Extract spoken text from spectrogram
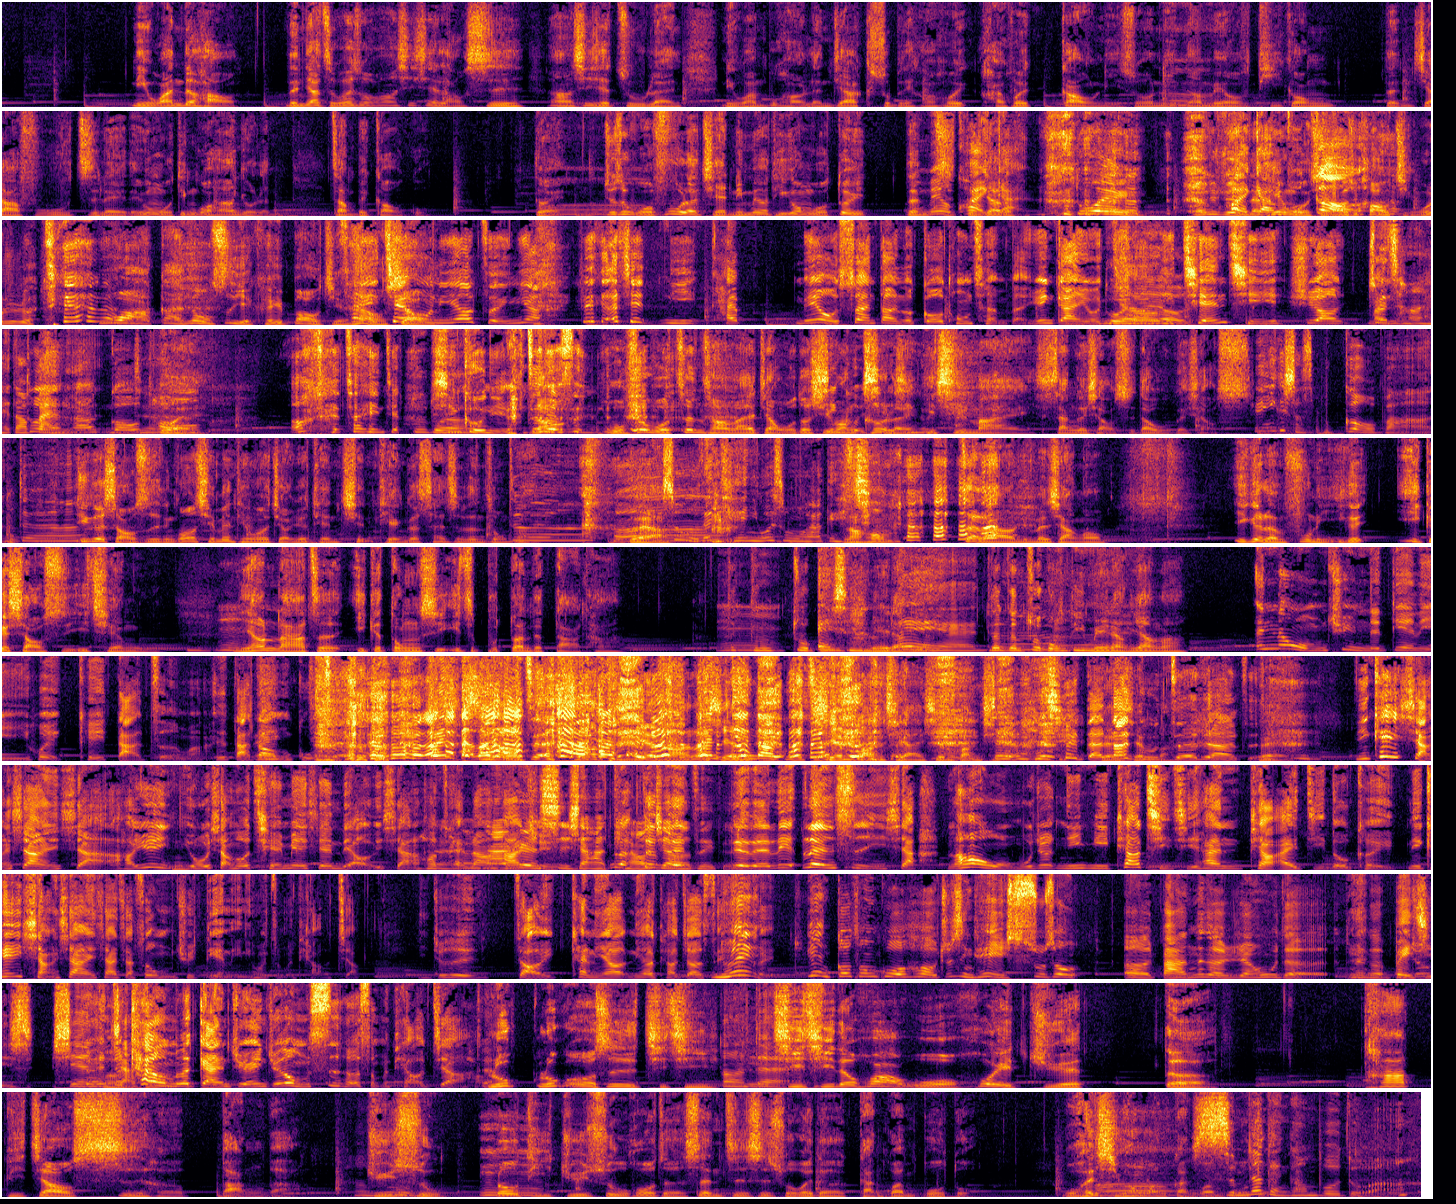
你玩的好，人家只会说哦，谢谢老师啊，谢谢主人。你玩不好，人家说不定还会还会告你说你那没有提供等价服务之类的。因为我听过好像有人这样被告过。对，哦、就是我付了钱，你没有提供我对。等没有快感，对，他就觉得你在骗我，想要去报警。我就觉得，天哪，哇，干这种事也可以报警，太好笑了。你要怎样？这个，而且你还没有算到你的沟通成本，因为你刚才有讲，你前期需要最长还到半年，还要沟通。哦，再再一件，辛苦你了，真的是。我说我正常来讲，我都希望客人一次买三个小时到五个小时。一个小时不够吧？对啊，一个小时你光前面舔我脚，你就舔舔舔个三十分钟吧。对啊，对啊。可是我在舔你，为什么我要给你？然后再来哦，你们想哦，一个人付你一个一个小时一千五，你要拿着一个东西一直不断的打他，那跟做工地没两样，那跟做工地没两样啊。哎，那我们去你的店里会可以打折吗？还是打到我们骨折？打到骨折？要体验吗？那先先绑起来，先绑起来，先打到骨折这样子。对，你可以想象一下哈，因为我想说前面先聊一下，然后才让他认识一下调教这个，对对，认认识一下。然后我我就你你挑琪琪和挑 IG 都可以，你可以想象一下，假设我们去店里，你会怎么调教？你就是找一看你要你要调教谁？你会因为沟通过后，就是你可以诉说。呃，把那个人物的那个背景先就看我们的感觉，你觉得我们适合什么调教？如如果是琪琪，嗯，对，琪琪的话，我会觉得他比较适合绑吧，拘束、肉体拘束，或者甚至是所谓的感官剥夺。我很喜欢玩感官剥夺。什么叫感官剥夺啊？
